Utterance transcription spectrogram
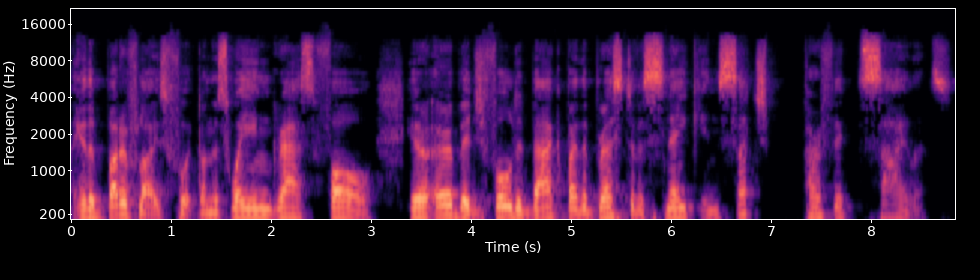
I hear the butterfly's foot on the swaying grass fall, hear herbage folded back by the breast of a snake in such perfect silence.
